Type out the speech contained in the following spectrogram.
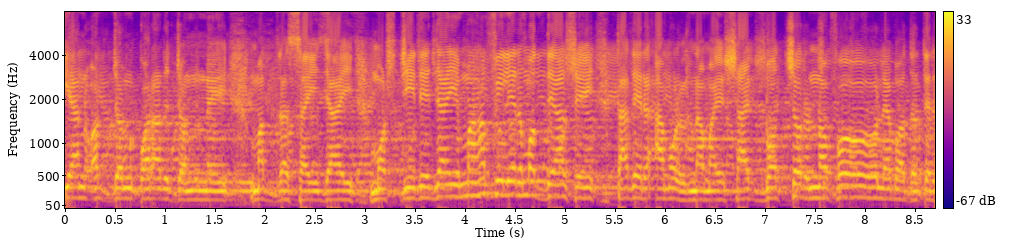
জ্ঞান অর্জন করার জন্য মাদ্রাসায় যায়, মসজিদে যায়, মাহফিলের মধ্যে আসে, তাদের আমল নামায় ষাট বছর নফল এবাদতের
